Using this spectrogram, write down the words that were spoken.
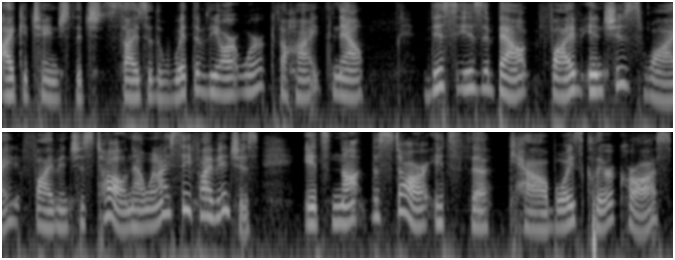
I could change the size of the width of the artwork, the height. Now, this is about five inches wide, five inches tall. Now, when I say five inches, it's not the star, it's the cowboys clear across.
